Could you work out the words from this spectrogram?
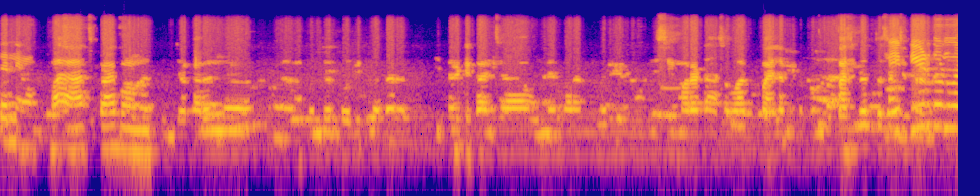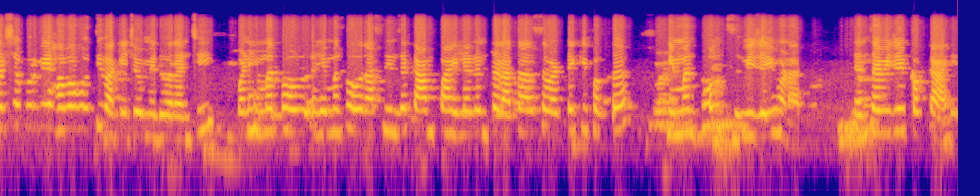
धन्यवाद. काय आज काय भावना आहेत तुमच्या? कारण अं, आपण जर बघितलं तर इतर ठिकाणच्या उमेदवारांमध्ये ओबीसी मराठा असा वाद पाहायला मिळतो. नाही दीड दोन वर्षापूर्वी हवा होती बाकीच्या उमेदवारांची पण हिम्मत भाऊ हेमंत भाऊ रासनेंचं काम पाहिल्यानंतर आता असं वाटतं की फक्त हिम्मत भाऊच विजयी होणार. त्यांचा विजय पक्का आहे.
